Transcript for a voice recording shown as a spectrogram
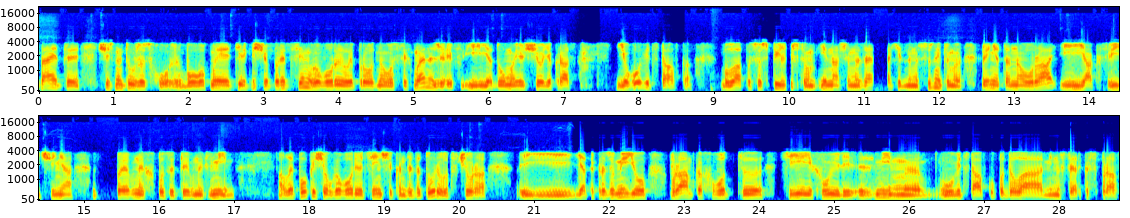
знаєте, щось не дуже схоже. Бо от ми тільки що перед цим говорили про одного з цих менеджерів, і я думаю, що якраз його відставка була по суспільством і нашими західними союзниками прийнята на ура і як свідчення певних позитивних змін. Але поки що обговорюються інші кандидатури. От вчора, я так розумію, в рамках от е, цієї хвилі змін е, у відставку подала міністерка справ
